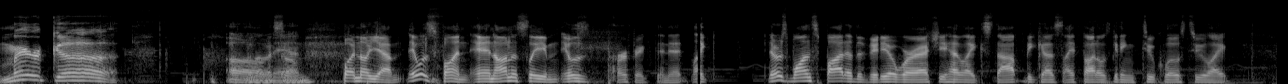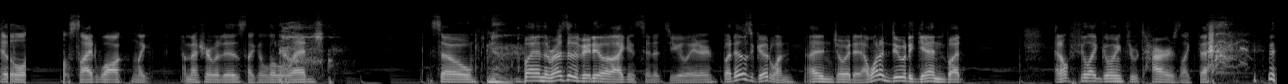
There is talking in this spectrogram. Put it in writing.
America. Oh that song. man. But no, yeah, it was fun, and honestly, it was perfect in it. Like, there was one spot of the video where I actually had like stop because I thought I was getting too close to like a little sidewalk, like I'm not sure what it is, like a little ledge. So, but in the rest of the video, I can send it to you later. But it was a good one. I enjoyed it. I want to do it again, but I don't feel like going through tires like that.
